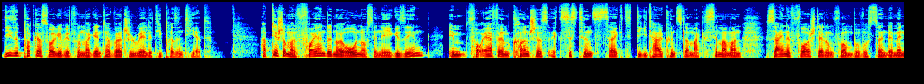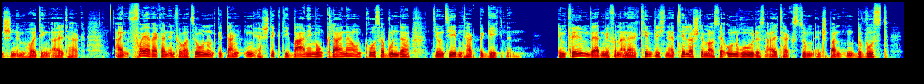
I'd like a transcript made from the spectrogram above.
Diese Podcast-Folge wird von Magenta Virtual Reality präsentiert. Habt ihr schon mal feuernde Neuronen aus der Nähe gesehen? Im VR-Film Conscious Existence zeigt Digitalkünstler Max Zimmermann seine Vorstellung vom Bewusstsein der Menschen im heutigen Alltag. Ein Feuerwerk an Informationen und Gedanken erstickt die Wahrnehmung kleiner und großer Wunder, die uns jeden Tag begegnen. Im Film werden wir von einer kindlichen Erzählerstimme aus der Unruhe des Alltags zum entspannten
